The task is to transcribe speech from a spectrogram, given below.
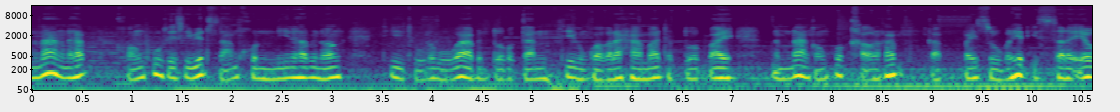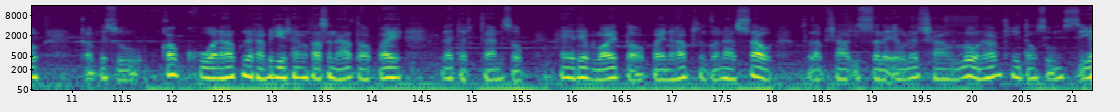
ำร่างนะครับของผู้เสียชีวิต 3 คนนี้นะครับพี่น้องที่ถูกระบุว่าเป็นตัวประกันที่กลุ่มก่อการร้ายฮามาสจับตัวไปนำร่างของพวกเขานะครับ กลับไปสู่ประเทศอิสราเอลกลับไปสู่ครอบครัวนะครับ เพื่อทำพิธีทางศาสนาต่อไป และจัดการศพ ให้เรียบร้อยต่อไปนะครับ ซึ่งก็น่าเศร้าสำหรับชาวอิสราเอลและชาวโลกนะครับ ที่ต้องสูญเสีย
